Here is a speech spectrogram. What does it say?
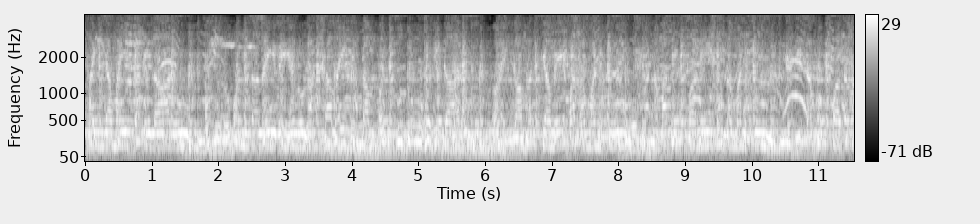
అసహ్యమై కదిలారు. పదులు వందలై వేలు లక్షలై కథం తొక్కుతూ హురికారు. ఐకమత్యమే బలమంటూ మనమతి గుణమంటూ. చరిత గొప్పగా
